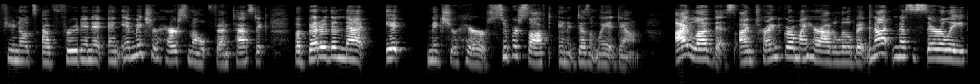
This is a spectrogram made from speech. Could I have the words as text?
few notes of fruit in it and it makes your hair smell fantastic. But better than that, it makes your hair super soft and it doesn't weigh it down. I love this. I'm trying to grow my hair out a little bit, not necessarily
